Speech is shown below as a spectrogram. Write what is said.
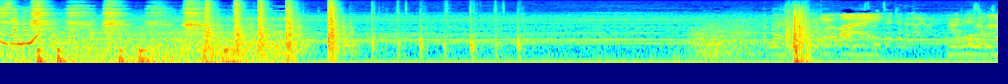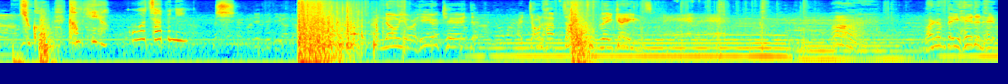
Is that mommy? What's happening? Shh. I know you're here, kid. I don't have time to play games. Where have they hidden him?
